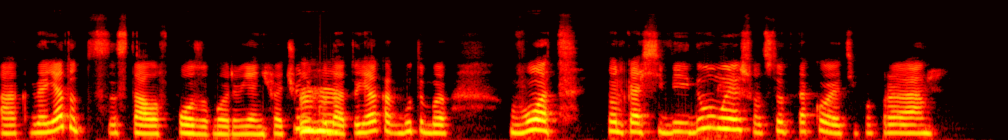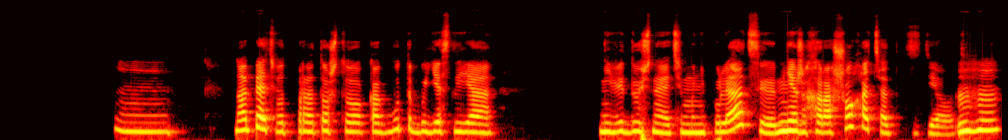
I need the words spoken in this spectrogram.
А когда я тут стала в позу, говорю: "Я не хочу Мгм. никуда", то я как будто бы: "Вот, только о себе и думаешь". Вот что-то такое, типа про М, ну, опять вот про то, что как будто бы если я не ведусь на эти манипуляции, мне же хорошо хотят сделать. Мгм.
